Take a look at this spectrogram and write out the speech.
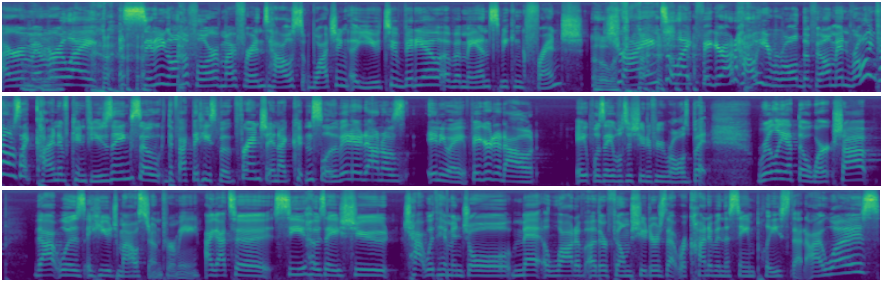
I remember gosh. like sitting on the floor of my friend's house watching a YouTube video of a man speaking French, Oh trying to like figure out how he rolled the film. And rolling film is like kind of confusing. So the fact that he spoke French and I couldn't slow the video down, I was anyway figured it out. It was able to shoot a few rolls, but really at the workshop. That was a huge milestone for me. I got to see Jose shoot, chat with him and Joel, met a lot of other film shooters that were kind of in the same place that I was,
